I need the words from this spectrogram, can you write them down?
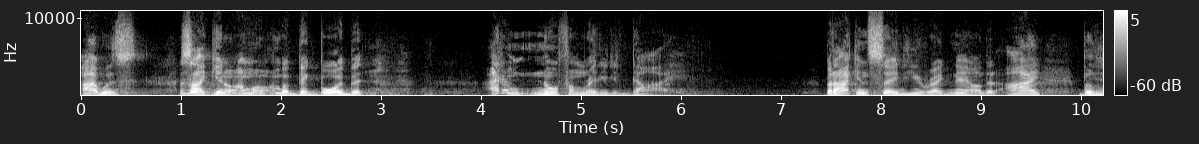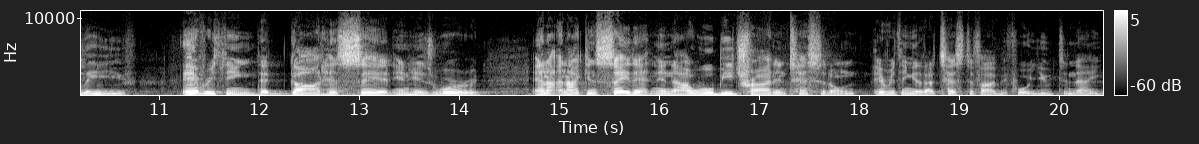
I was, it's like, you know, I'm a, I'm a big boy, but I don't know if I'm ready to die. But I can say to you right now that I believe everything that God has said in His Word. And I, and I can say that, and I will be tried and tested on everything that I testify before you tonight.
